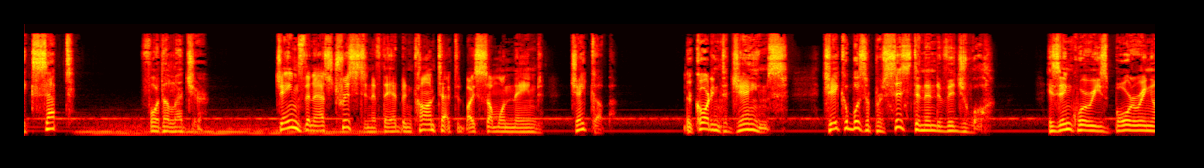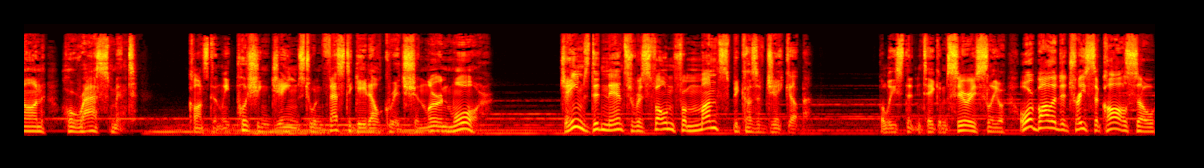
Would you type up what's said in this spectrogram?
Except for the ledger. James then asked Tristan if they had been contacted by someone named Jacob. According to James, Jacob was a persistent individual, his inquiries bordering on harassment, constantly pushing James to investigate Elkridge and learn more. James didn't answer his phone for months because of Jacob. Police didn't take him seriously or, or bother to trace the calls, so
